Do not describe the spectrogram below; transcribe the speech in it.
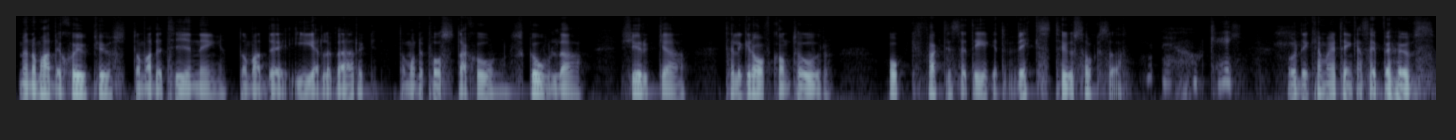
Men de hade sjukhus, de hade tidning, de hade elverk, de hade poststation, skola, kyrka, telegrafkontor och faktiskt ett eget växthus också. Okej. Och det kan man ju tänka sig behövs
